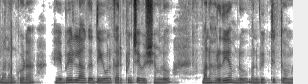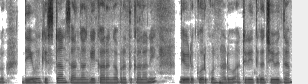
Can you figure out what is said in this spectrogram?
మనం కూడా హెబేర్లాగా దేవునికి అర్పించే విషయంలో మన హృదయంలో మన వ్యక్తిత్వంలో దేవునికి ఇష్టానుసారంగా అంగీకారంగా బ్రతకాలని దేవుడు కోరుకుంటున్నాడు. అటు రీతిగా జీవిద్దాం.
